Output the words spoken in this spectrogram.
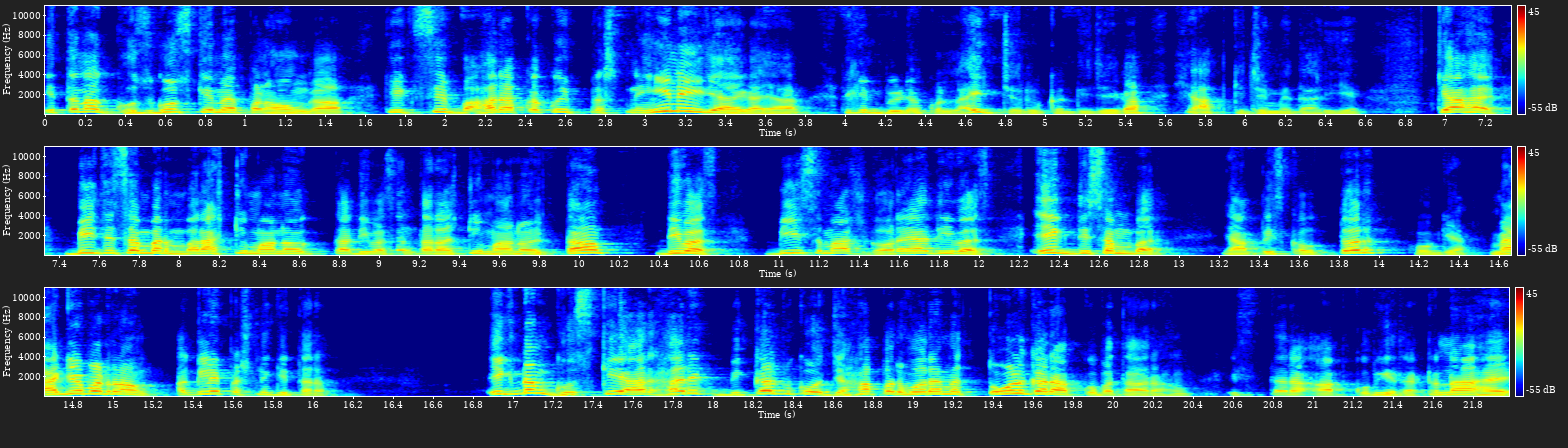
इतना घुस घुस के मैं पढ़ाऊँगा कि इससे बाहर आपका कोई प्रश्न ही नहीं जाएगा यार। लेकिन वीडियो को लाइक ज़रूर कर दीजिएगा, ये आपकी ज़िम्मेदारी है। क्या है? 20 दिसंबर राष्ट्रीय मानव एकता दिवस, अंतरराष्ट्रीय मानव एकता दिवस। 20 मार्च, गौरया दिवस। 1 दिसंबर यहाँ पे इसका उत्तर हो गया। मैं आगे बढ़ रहा हूँ, अगले प्रश्न की तरफ़। एकदम घुस के यार, हर एक विकल्प को जहाँ पर हो रहा है, मैं तोड़कर आपको बता रहा हूँ। इस तरह आपको भी रटना है।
